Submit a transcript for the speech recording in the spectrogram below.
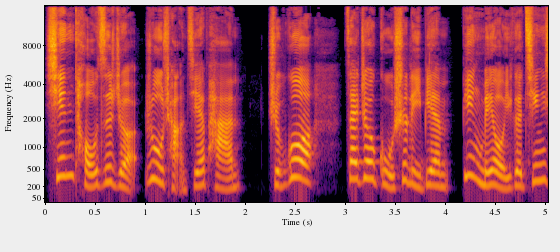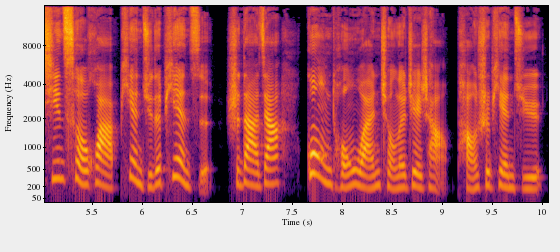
新投资者入场接盘。只不过在这股市里边，并没有一个精心策划骗局的骗子，是大家共同完成了这场庞氏骗局。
